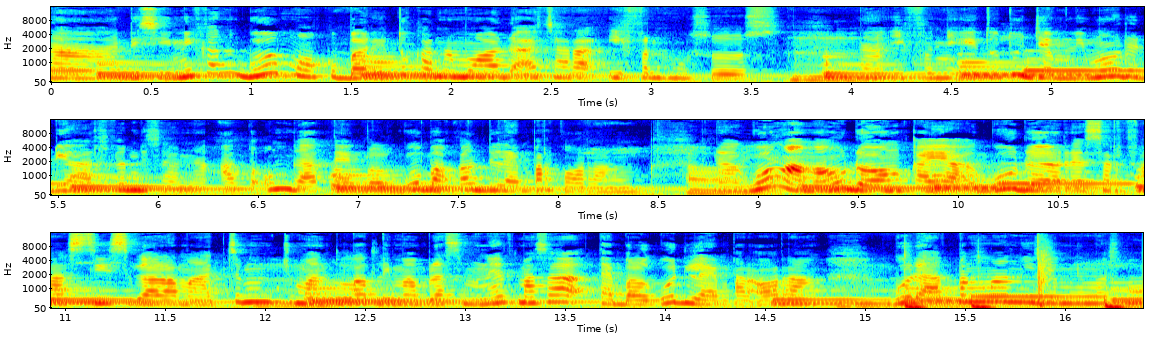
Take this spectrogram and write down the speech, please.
Nah di sini kan gue mau ke bar itu karena mau ada acara event khusus. Hmm. Nah eventnya itu tuh jam 5 udah diharuskan di sana atau enggak table gue bakal dilempar ke orang. Oh, nah gue nggak mau dong kayak gue udah reservasi segala macem cuman telat 15 menit masa table gue dilempar orang. Gue datang lah nih jam 5 sore.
